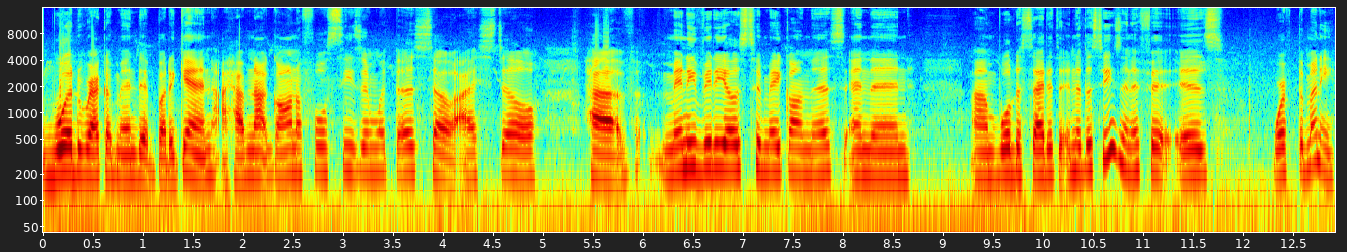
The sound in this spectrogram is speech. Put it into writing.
would recommend it. But again, I have not gone a full season with this, so I still have many videos to make on this and then um, we'll decide at the end of the season if it is worth the money.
